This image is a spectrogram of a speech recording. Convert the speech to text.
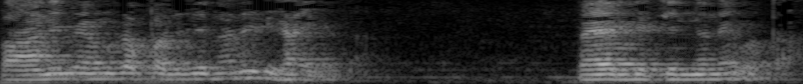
पानी में उनका पद चिन्ह नहीं दिखाई देता। पैर के चिन्ह नहीं होता।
